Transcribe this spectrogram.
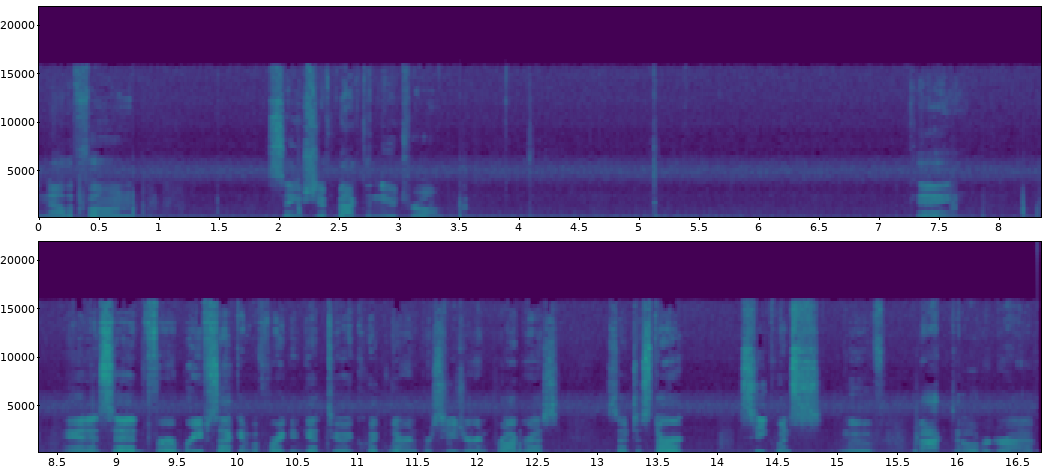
And now the phone saying shift back to neutral. Okay. And it said for a brief second before I could get to it, quick learn procedure in progress. So to start, sequence move back to overdrive.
